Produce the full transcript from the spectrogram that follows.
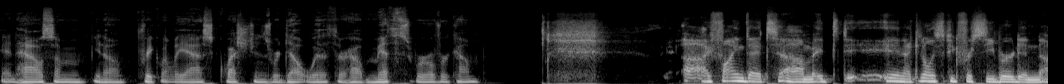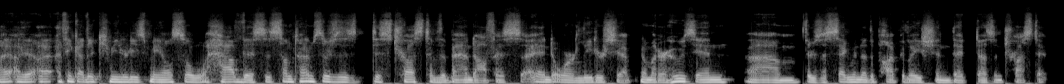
and how some you know frequently asked questions were dealt with, or how myths were overcome? I find that um, it, and I can only speak for Seabird, and I, I, I, think other communities may also have this. Is sometimes there's this distrust of the band office and or leadership, no matter who's in. Um, there's a segment of the population that doesn't trust it,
